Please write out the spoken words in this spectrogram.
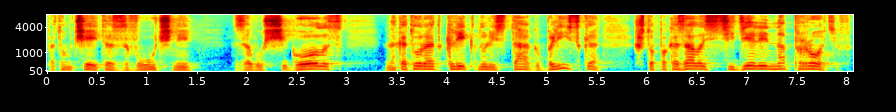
потом чей-то звучный, зовущий голос, на который откликнулись так близко, что, показалось, сидели напротив.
